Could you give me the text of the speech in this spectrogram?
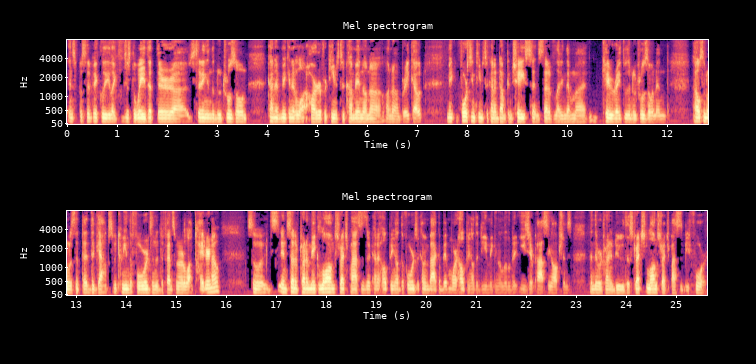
and specifically like just the way that they're uh, sitting in the neutral zone, kind of making it a lot harder for teams to come in on a on a breakout, make forcing teams to kind of dump and chase instead of letting them uh, carry right through the neutral zone. And I also noticed that the, the gaps between the forwards and the defensemen are a lot tighter now. So it's instead of trying to make long stretch passes, they're kind of helping out the forwards are coming back a bit more, helping out the D, making a little bit easier passing options than they were trying to do the stretch long stretch passes before.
